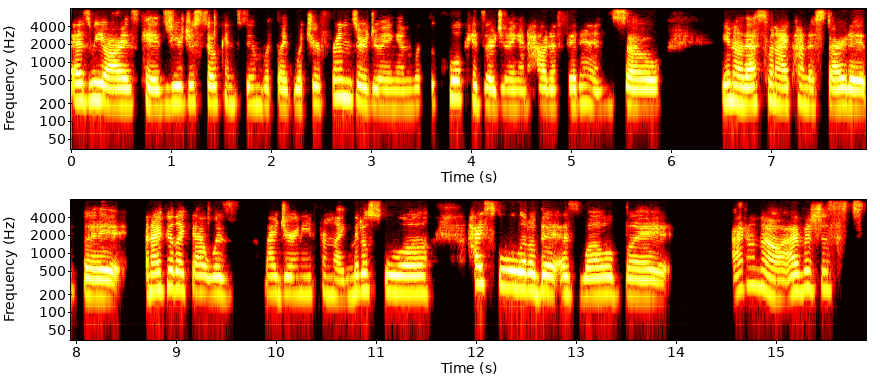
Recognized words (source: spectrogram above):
as we are as kids, you're just so consumed with like what your friends are doing and what the cool kids are doing and how to fit in. So, you know, that's when I kind of started. But, and I feel like that was my journey from like middle school, high school a little bit as well. But I don't know. I was just,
